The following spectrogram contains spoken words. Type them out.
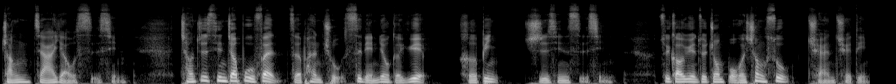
张家尧死刑；强制性交部分则判处四年六个月，合并执行死刑。最高院最终驳回上诉，全案确定。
